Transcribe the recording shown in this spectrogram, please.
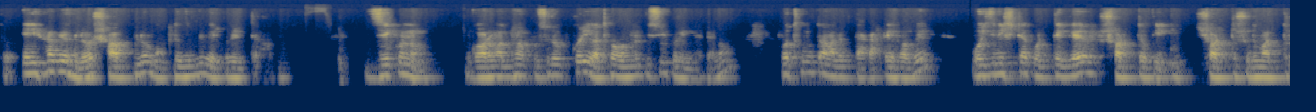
তো এইভাবে হলো সবগুলো মধ্যবিন্দু বের করে দিতে হবে। যে কোনো গড় মধ্যমা প্রচুরোপ করি অথবা অন্য কিছুই করি না কেন, প্রথমত আমাদের তাকাতে হবে ওই জিনিসটা করতে গেলে শর্ত কি? শর্ত শুধুমাত্র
